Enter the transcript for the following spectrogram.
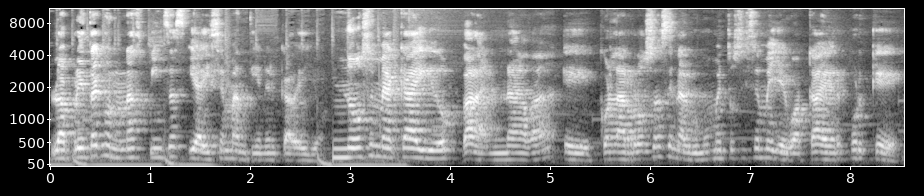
Lo aprieta con unas pinzas y ahí se mantiene el cabello. No se me ha caído para nada. Eh, con las rosas en algún momento sí se me llegó a caer porque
